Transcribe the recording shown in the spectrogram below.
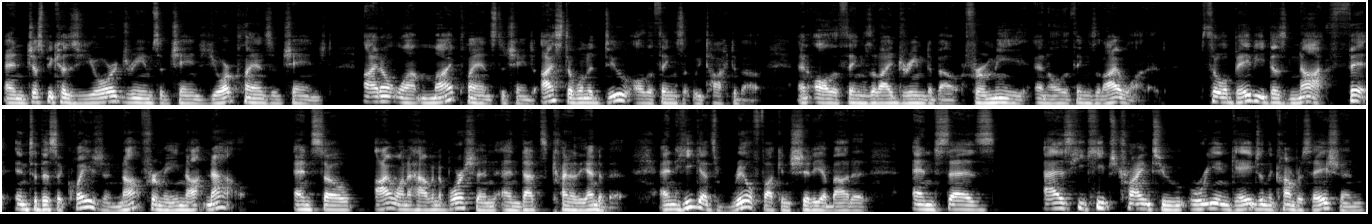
and just because your dreams have changed, your plans have changed, I don't want my plans to change. I still want to do all the things that we talked about and all the things that I dreamed about for me and all the things that I wanted. So a baby does not fit into this equation, not for me, not now. And so I want to have an abortion, and that's kind of the end of it. And he gets real fucking shitty about it and says, as he keeps trying to re engage in the conversation,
